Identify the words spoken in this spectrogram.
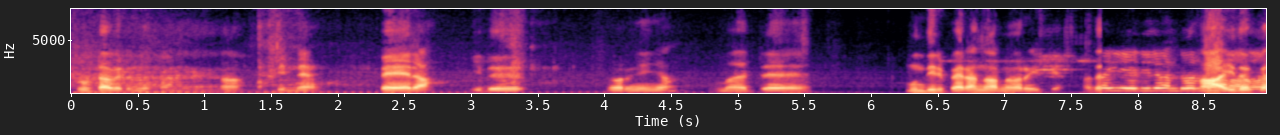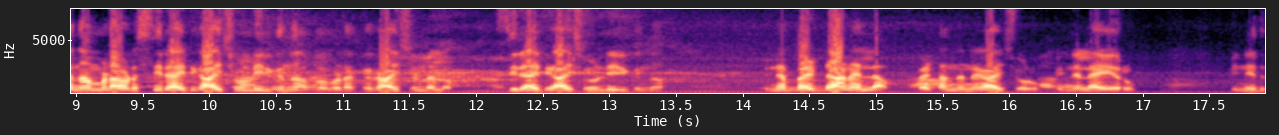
ഫ്രൂട്ടാ വരുന്നത്. ആ പിന്നെ പേര. ഇത് എന്ന് പറഞ്ഞു കഴിഞ്ഞാൽ മറ്റേ മുന്തിരിപ്പേര എന്ന് പറഞ്ഞ വെറൈറ്റി അതെ. ആ ഇതൊക്കെ നമ്മുടെ അവിടെ സ്ഥിരമായിട്ട് കായ്ച്ചുകൊണ്ടിരിക്കുന്ന അപ്പൊ ഇവിടെ ഒക്കെ കായ്ച്ചുണ്ടല്ലോ. സ്ഥിരമായിട്ട് കായ്ച്ചുകൊണ്ടിരിക്കുന്ന. പിന്നെ ബെഡാണ് എല്ലാം. പെട്ടെന്ന് തന്നെ കായ്ച്ചോളും. പിന്നെ ലെയറും പിന്നെ ഇത്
